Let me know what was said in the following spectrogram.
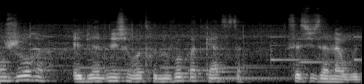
Bonjour et bienvenue sur votre nouveau podcast. C'est Susanna Wood.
